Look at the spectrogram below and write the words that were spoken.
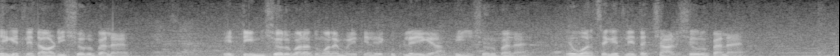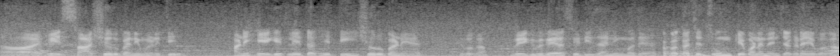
हे घेतले तर अडीचशे रुपयाला आहे हे तीनशे रुपयाला तुम्हाला मिळतील. हे कुठलेही घ्या. तीनशे रुपयाला आहे. हे वरचे घेतले तर चारशे रुपयाला आहे. हे सहाशे रुपयानी मिळतील. आणि हे घेतले तर हे तीनशे रुपयाने आहेत. हे बघा. वेगवेगळे असे डिझायनिंगमध्ये आहेत. प्रकारचे झुमके पण आहेत त्यांच्याकडे. हे बघा.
